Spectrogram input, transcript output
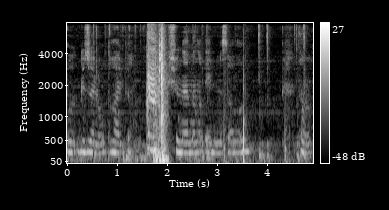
Bu güzel oldu harbi. Şunu hemen elimize alalım. Tamam.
